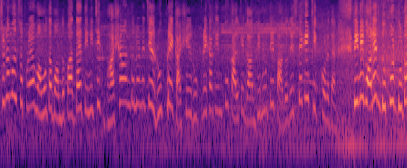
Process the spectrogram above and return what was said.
তৃণমূল সুপ্রিমো মমতা বন্দ্যোপাধ্যায় তিনি ঠিক ভাষা আন্দোলনের যে রূপরেখা, সেই রূপরেখা কিন্তু কালকে গান্ধী মূর্তির পাদদেশ থেকেই ঠিক করে দেন। তিনি বলেন, দুপুর দুটো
